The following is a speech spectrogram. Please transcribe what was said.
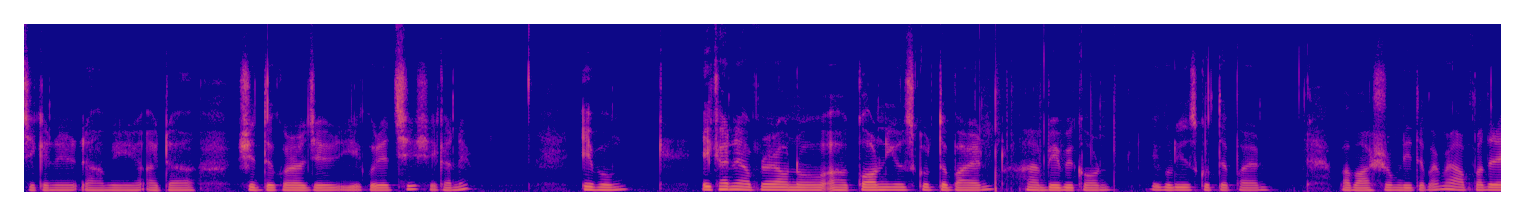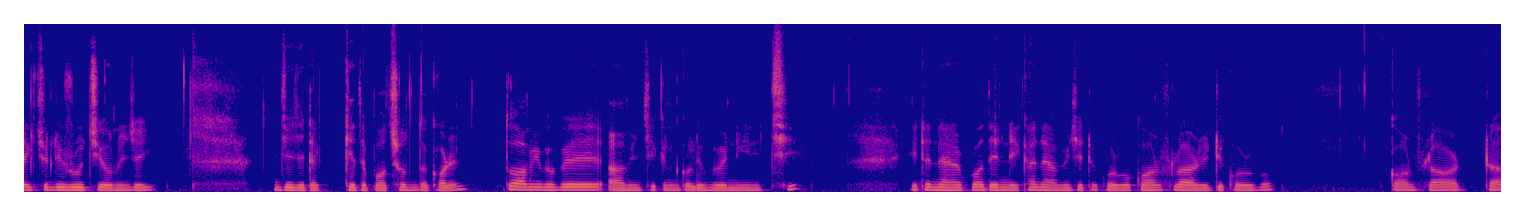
চিকেনের, আমি এটা সিদ্ধ করার যে ইয়ে করেছি সেখানে। এবং এখানে আপনারা অন্য কর্ন ইউজ করতে পারেন। হ্যাঁ বেবি কর্ন এগুলো ইউজ করতে পারেন বা মাশরুম দিতে পারেন। মানে আপনাদের অ্যাকচুয়ালি রুচি অনুযায়ী যে যেটা খেতে পছন্দ করেন। তো আমি এভাবে, আমি চিকেনগুলো এভাবে নিয়ে নিচ্ছি। এটা নেওয়ার পর দেন এখানে আমি যেটা করব কর্নফ্লাওয়ার রেডি করব। কর্নফ্লাওয়ারটা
